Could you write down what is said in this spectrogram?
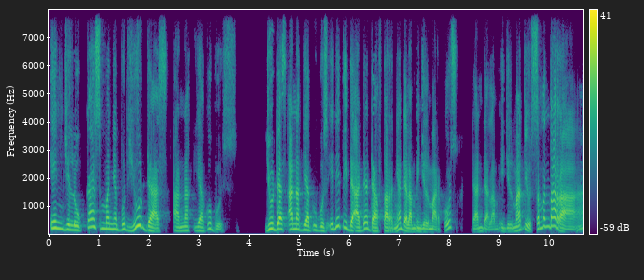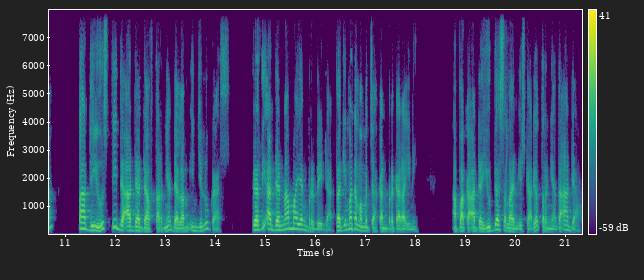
Injil Lukas menyebut Yudas anak Yakubus. Yudas anak Yakubus ini tidak ada daftarnya dalam Injil Markus dan dalam Injil Matius. Sementara Tadius tidak ada daftarnya dalam Injil Lukas. Berarti ada nama yang berbeda. Bagaimana memecahkan perkara ini? Apakah ada Yudas selain Iskariot? Ternyata ada.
